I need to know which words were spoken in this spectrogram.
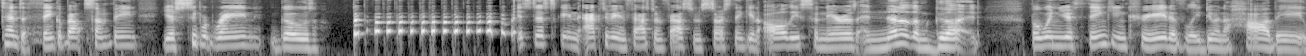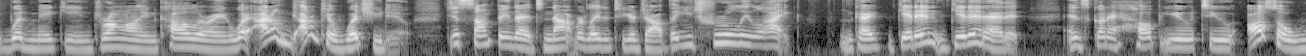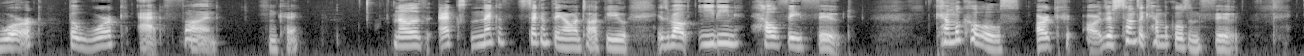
tend to think about something, your super brain goes it's just getting activated faster and faster and starts thinking all these scenarios and none of them good. But when you're thinking creatively, doing a hobby, wood making, drawing, coloring, what I don't I don't care what you do. Just something that's not related to your job that you truly like. Okay? Get in get in at it. And it's going to help you to also work, but work at fun. Okay? Now, the ex- next, second thing I want to talk to you is about eating healthy food. Chemicals are, are there's tons of chemicals in food,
